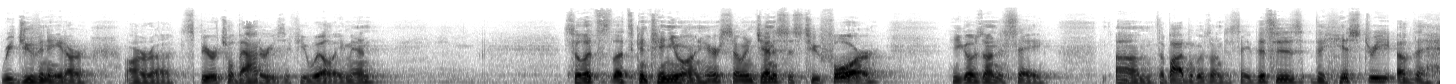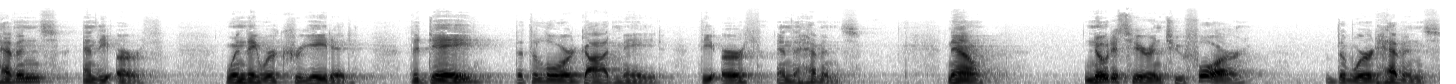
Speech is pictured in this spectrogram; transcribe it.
rejuvenate our, our uh, spiritual batteries, if you will. Amen. So let's let's continue on here. So in Genesis two four, he goes on to say, um, the Bible goes on to say, this is the history of the heavens and the earth when they were created, the day that the Lord God made the earth and the heavens. Now, notice here in 2 4 the word heavens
